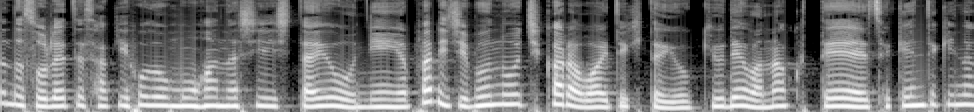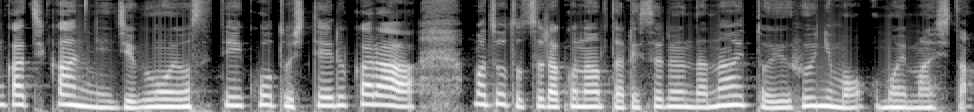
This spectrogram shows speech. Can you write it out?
ただそれって先ほどもお話ししたようにやっぱり自分の内から湧いてきた欲求ではなくて世間的な価値観に自分を寄せていこうとしているから、まあ、ちょっと辛くなったりするんだなというふうにも思いました。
